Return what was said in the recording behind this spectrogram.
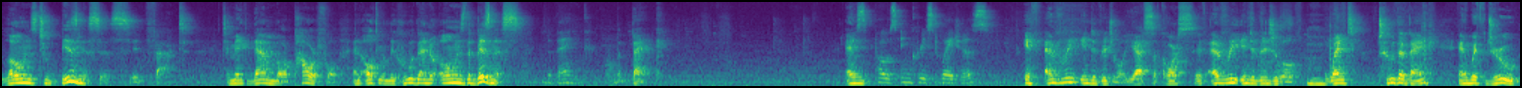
Loans to businesses, in fact, to make them more powerful. And ultimately, who then owns the business? The bank. The bank. And I suppose increased wages. if every individual, yes, of course, if every individual went to the bank and withdrew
